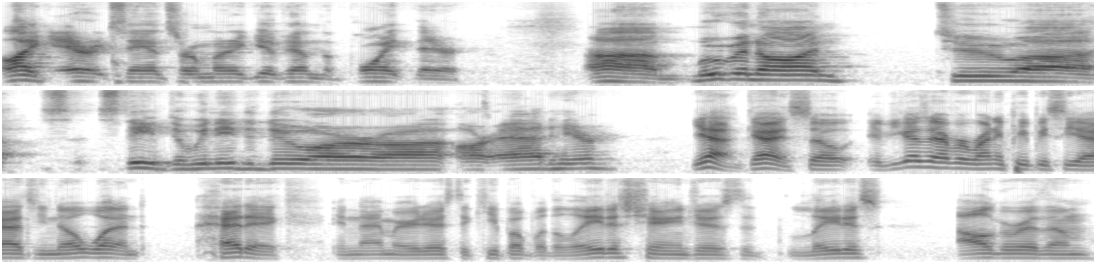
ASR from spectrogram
I like Eric's answer. I'm going to give him the point there. Um, moving on to uh, Steve, do we need to do our uh, our ad here? Yeah, guys. So if you guys are ever running PPC ads, you know what a headache and nightmare it is to keep up with the latest changes, the latest algorithm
